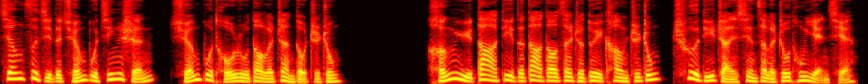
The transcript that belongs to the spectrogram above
将自己的全部精神全部投入到了战斗之中。恒宇大帝的大道在这对抗之中彻底展现在了周通眼前，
